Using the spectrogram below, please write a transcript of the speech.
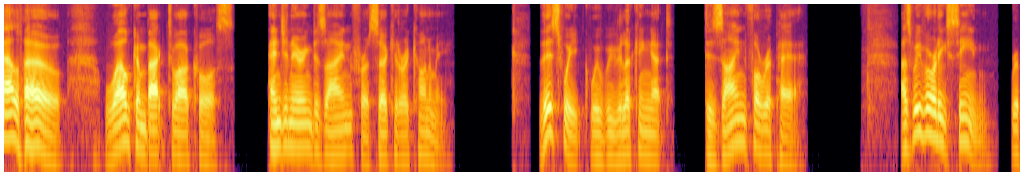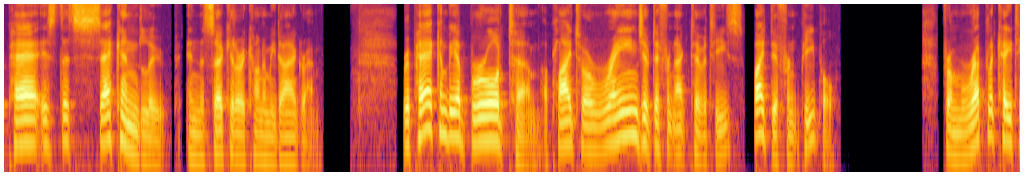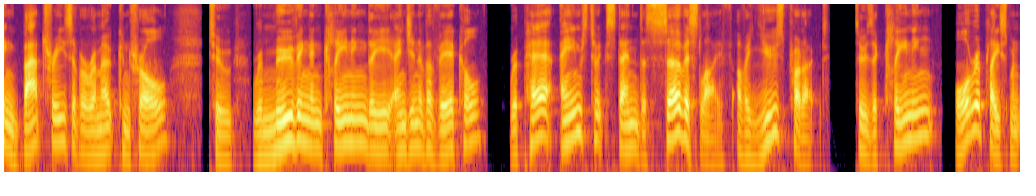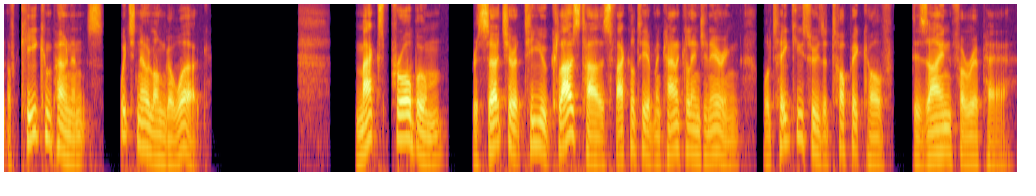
Hello, welcome back to our course, Engineering Design for a Circular Economy. This week we'll be looking at Design for Repair. As we've already seen, repair is the second loop in the circular economy diagram. Repair can be a broad term applied to a range of different activities by different people. From replicating batteries of a remote control to removing and cleaning the engine of a vehicle, repair aims to extend the service life of a used product through the cleaning or replacement of key components which no longer work. Max Probum, researcher at TU Clausthal's Faculty of Mechanical Engineering, will take you through the topic of design for repair.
